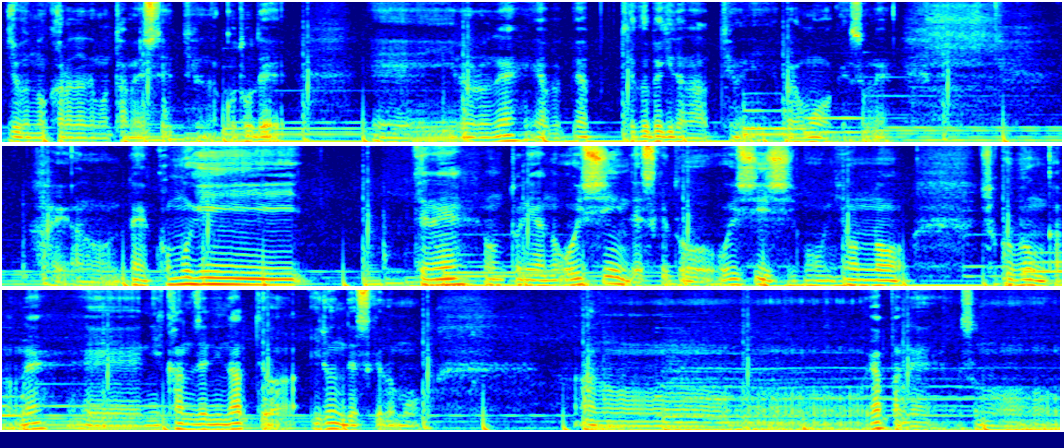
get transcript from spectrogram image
自分の体でも試してっていうようなことで、えー、いろいろねややっていくべきだなっていうふうにやっぱり思うわけですよね。はいあのね小麦ってね本当にあの美味しいんですけど美味しいしもう日本の食文化のね、えー、に完全になってはいるんですけどもあのー、やっぱねその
